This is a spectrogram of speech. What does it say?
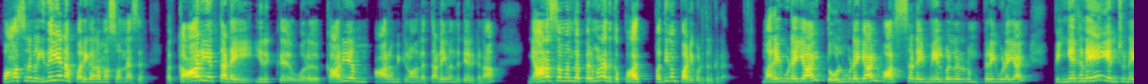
பாசுரங்கள் இதையே நான் பரிகாரமா சொன்னேன் சார். இப்ப காரிய தடை இருக்கு ஒரு காரியம் ஆரம்பிக்கிறோம் அதுல தடை வந்துட்டே இருக்குன்னா ஞானசம்பந்த பெருமான் அதுக்கு பா- பதிகம் பாடி கொடுத்திருக்கிறார். மறைவுடையாய் தோல் உடையாய் வார்சடை மேல்வளரும் பிறையுடையாய் பிங்ககனே என்றுனை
